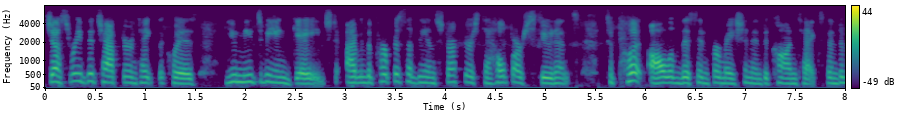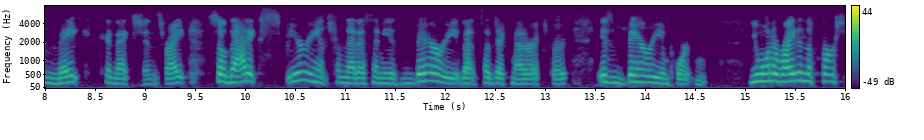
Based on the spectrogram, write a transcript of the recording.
just read the chapter and take the quiz. You need to be engaged. I mean, the purpose of the instructor is to help our students to put all of this information into context and to make connections, right? So that experience from that SME is very, that subject matter expert is very important. You want to write in the first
